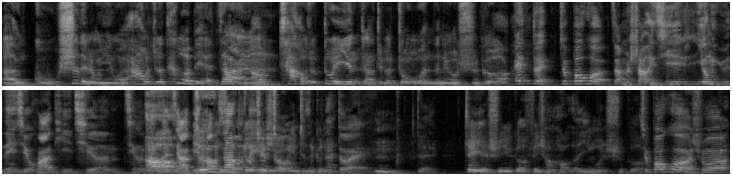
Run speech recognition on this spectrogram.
嗯，古式的那种英文啊，我觉得特别赞，然后嗯恰好就对应着这个中文的那种诗歌。哎，对，就包括咱们上一期英语那期话题，请请咱们嘉宾朗诵那一首。对，嗯，对，这也是一个非常好的英文诗歌。就包括说，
